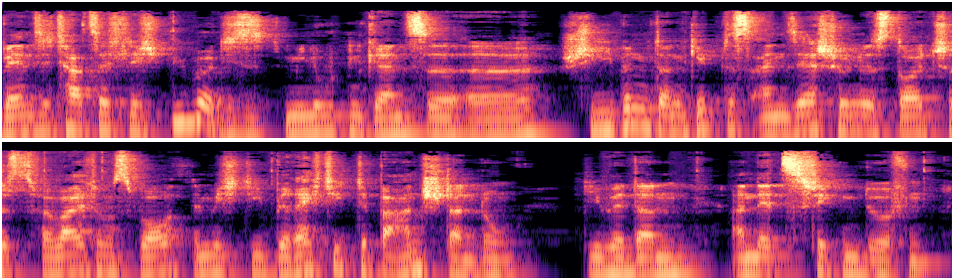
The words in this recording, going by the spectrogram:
wenn sie tatsächlich über diese Minutengrenze äh, schieben, dann gibt es ein sehr schönes deutsches Verwaltungswort, nämlich die berechtigte Beanstandung, die wir dann an Netz schicken dürfen.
